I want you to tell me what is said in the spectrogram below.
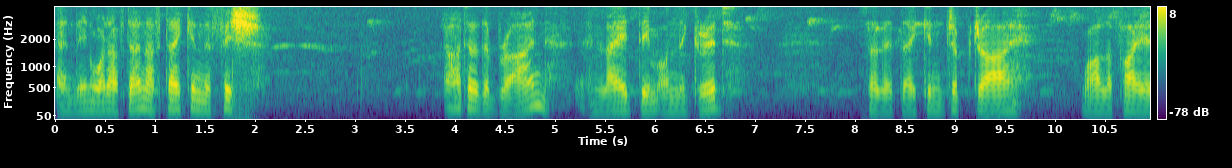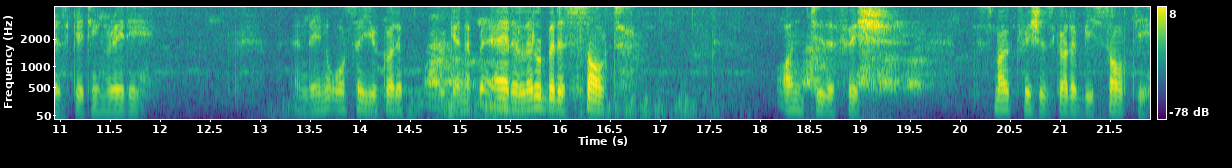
And then what I've done, I've taken the fish out of the brine and laid them on the grid so that they can drip dry while the fire is getting ready. And then also you've got to, we're going to add a little bit of salt onto the fish. Smoked fish has got to be salty.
